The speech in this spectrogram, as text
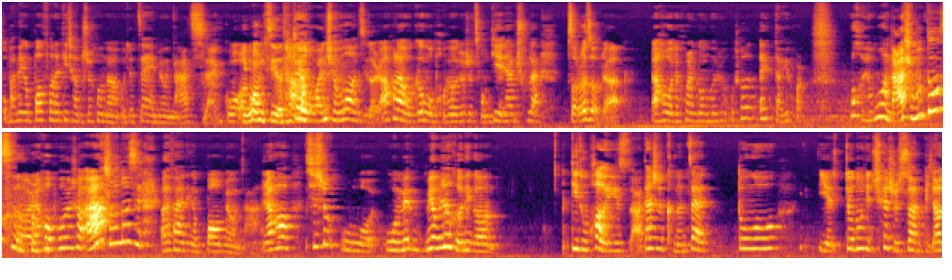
我把那个包放在地上之后呢，我就再也没有拿起来过。你忘记了它？对，我完全忘记了。然后后来我跟我朋友就是从地铁站出来，走着走着，然后我就忽然跟我朋友说：“我说，哎，等一会儿，我好像忘拿什么东西了。”然后我朋友说：“啊，什么东西？”然后就发现那个包没有拿。然后其实我我没没有任何那个地图炮的意思啊，但是可能在都。也丢东西确实算比较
